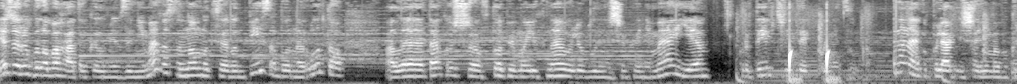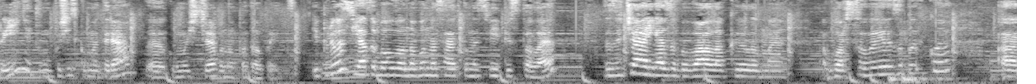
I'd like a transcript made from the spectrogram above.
Я вже робила багато килимів з аніме, в основному це One Piece або Наруто, але також в топі моїх найулюбленіших аніме є крутий вчитель Коніцука. Це не найпопулярніше аніме в Україні, тому пишіть в коментарях, е, кому ще воно подобається. І плюс я замовила нову насадку на свій пістолет. Зазвичай я забивала килими ворсовою забивкою. А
